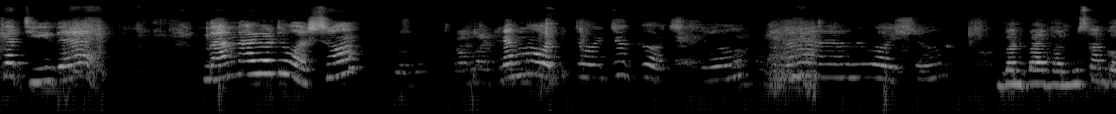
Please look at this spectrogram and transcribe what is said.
क्या चीज़ है मैम मैं go to washroom one by one Muskan को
